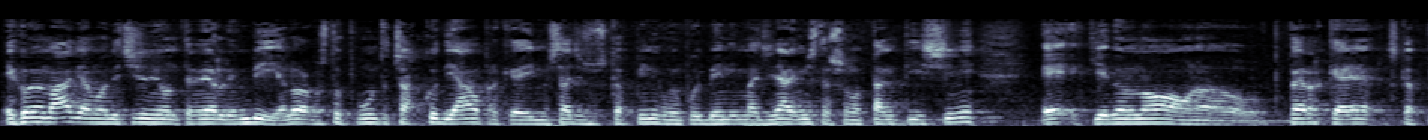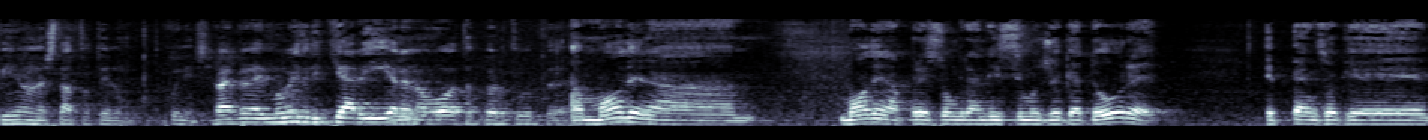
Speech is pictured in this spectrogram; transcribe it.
e come mai abbiamo deciso di non tenerlo in B. Allora a questo punto ci accodiamo perché i messaggi su Scappini, come puoi ben immaginare, mister sono tantissimi e chiedono perché Scappini non è stato tenuto. Quindi sarebbe il momento di chiarire una volta per tutte. A Modena, Modena ha preso un grandissimo giocatore e penso che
